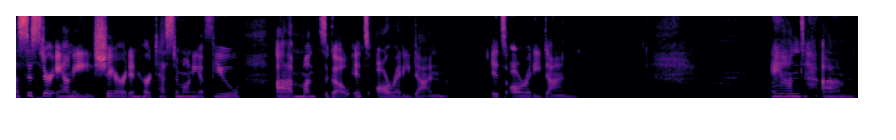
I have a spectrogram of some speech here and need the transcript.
As Sister Annie shared in her testimony a few uh, months ago, it's already done. It's already done. And um,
